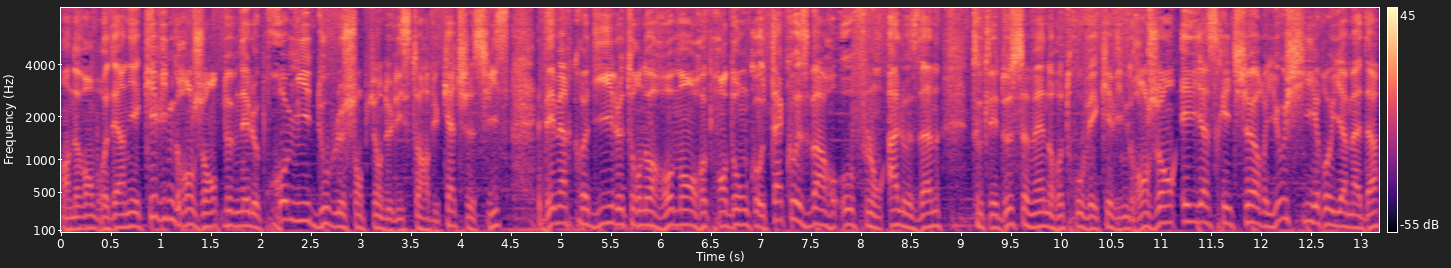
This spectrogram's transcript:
En novembre dernier, Kevin Grandjean devenait le premier double champion de l'histoire du catch suisse. Dès mercredi, le tournoi roman reprend donc au Tacos Bar au Flon à Lausanne. Toutes les deux semaines, retrouvez Kevin Grandjean, Elias Richer, Yoshihiro Yamada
